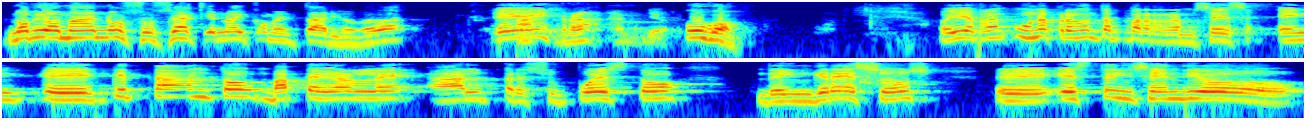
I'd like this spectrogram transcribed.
No veo manos, o sea que no hay comentarios, ¿verdad? Ah, Hugo. Oye, una pregunta para Ramsés. ¿En, eh, ¿Qué tanto va a pegarle al presupuesto de ingresos eh, este incendio,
